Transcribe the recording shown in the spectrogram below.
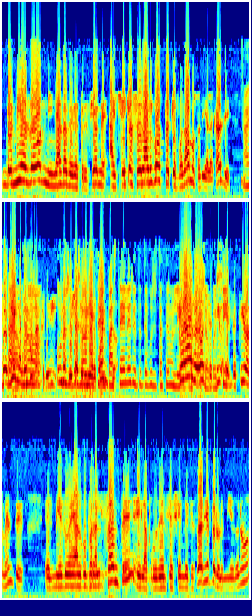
de miedo ni nada de depresiones. Hay que, hay que hacer algo hasta que podamos salir a la calle. Ahí Pues está, venga, me uno, a escribir, uno me se puse a hacer pasteles y tú te pusiste a hacer un libro. Claro, Eso, pues sí. efectivamente. El miedo es algo paralizante, eh, la prudencia sí es necesaria, pero el miedo no.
